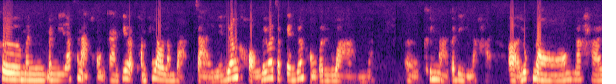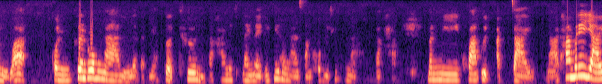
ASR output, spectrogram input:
คือมันมันมีลักษณะของการที่แบบทำให้เราลำบากใจในเรื่องของไม่ว่าจะเป็นเรื่องของบริวารนะเอ่อขึ้นมาก็ดีนะคะเอ่อลูกน้องนะคะ หรือว่าคนเพื่อนร่วมงานหรืออะไรแบบนี้เกิดขึ้นนะคะในในในที่ทำงานสังคมในที่ทำงานนะคะ มันมีความอึดอัดใจ นะถ้าไม่ได้ย้าย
